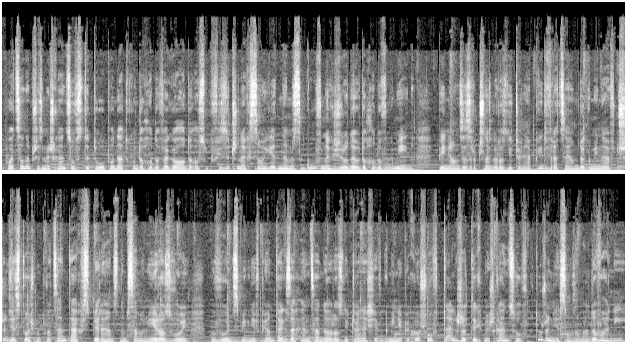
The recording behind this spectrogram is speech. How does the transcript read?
płacone przez mieszkańców z tytułu podatku dochodowego od osób fizycznych są jednym z głównych źródeł dochodów gmin. Pieniądze z rocznego rozliczenia PIT wracają do gminy w 38%, wspierając tym samym jej rozwój. Wójt Zbigniew Piątek zachęca do rozliczania się w gminie Piekoszów także tych mieszkańców, którzy nie są zameldowani.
